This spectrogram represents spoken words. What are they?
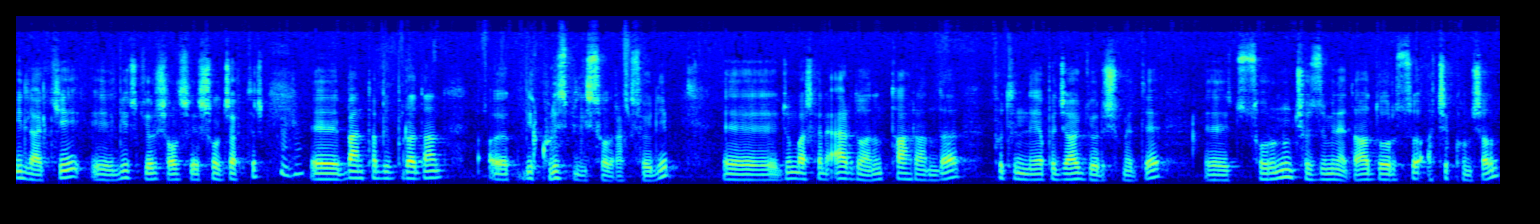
illaki e, bir görüş alışverişi olacaktır. E, ben tabii buradan e, bir kulis bilgisi olarak söyleyeyim. E, Cumhurbaşkanı Erdoğan'ın Tahran'da Putin'le yapacağı görüşmede e, sorunun çözümüne daha doğrusu açık konuşalım.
